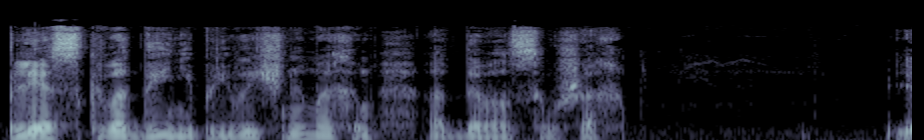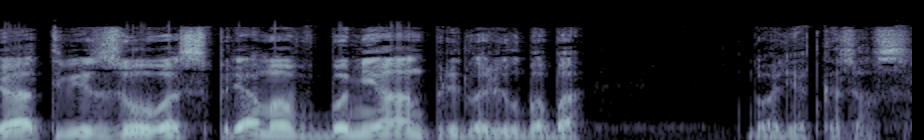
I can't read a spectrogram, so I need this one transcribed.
плеск воды непривычным эхом отдавался в ушах. — Я отвезу вас прямо в Бамиан, — предложил Баба. Но Али отказался.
